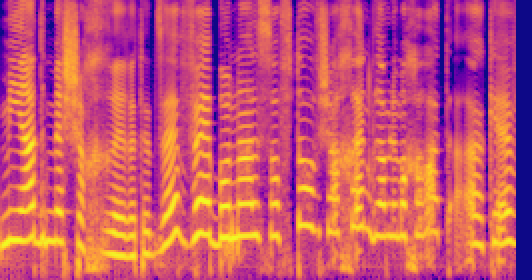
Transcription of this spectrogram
מיד משחררת את זה, ובונה על סוף טוב, שאכן גם למחרת הכאב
